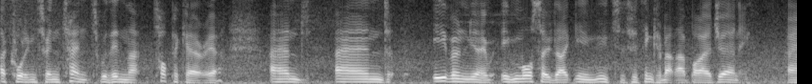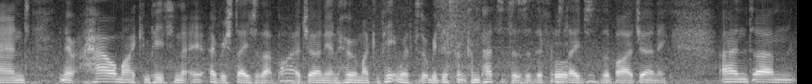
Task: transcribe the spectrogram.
according to intent within that topic area, and and even you know even more so like you need to be thinking about that buyer journey. And you know how am I competing at every stage of that buyer journey, and who am I competing with? Because it'll be different competitors at different stages of the buyer journey. And um,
